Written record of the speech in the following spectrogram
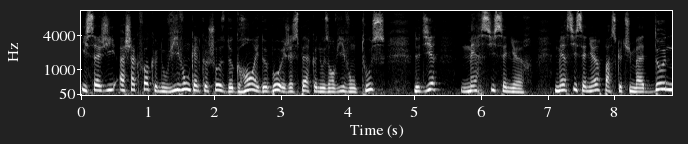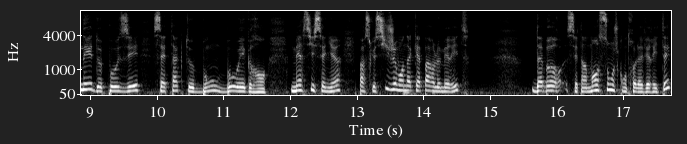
il s'agit à chaque fois que nous vivons quelque chose de grand et de beau, et j'espère que nous en vivons tous, de dire Merci Seigneur. Merci Seigneur parce que tu m'as donné de poser cet acte bon, beau et grand. Merci Seigneur parce que si je m'en accapare le mérite, d'abord c'est un mensonge contre la vérité,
